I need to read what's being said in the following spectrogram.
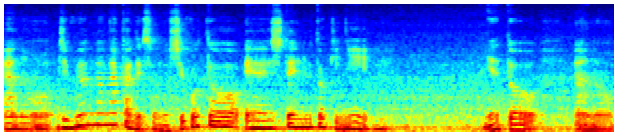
あの自分の中でその仕事を、えーしている時に、えー、とあの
